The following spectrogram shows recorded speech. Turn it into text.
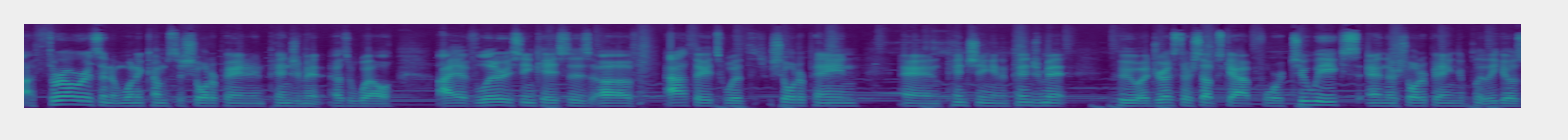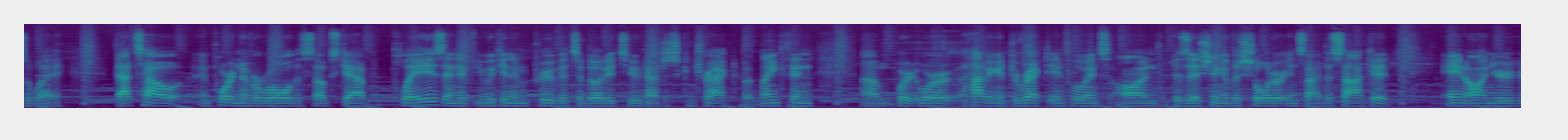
uh, throwers and when it comes to shoulder pain and impingement as well. I have literally seen cases of athletes with shoulder pain and pinching and impingement who address their subscap for two weeks and their shoulder pain completely goes away. That's how important of a role the subscap plays and if we can improve its ability to not just contract but lengthen, um, we're, we're having a direct influence on the positioning of the shoulder inside the socket and on your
